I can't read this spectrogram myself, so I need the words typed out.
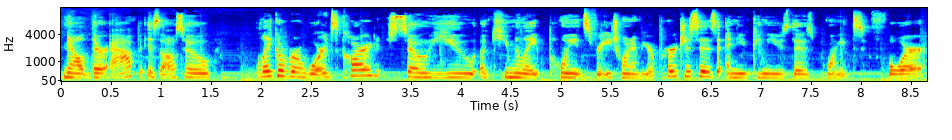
Now, their app is also like a rewards card, so you accumulate points for each one of your purchases and you can use those points for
